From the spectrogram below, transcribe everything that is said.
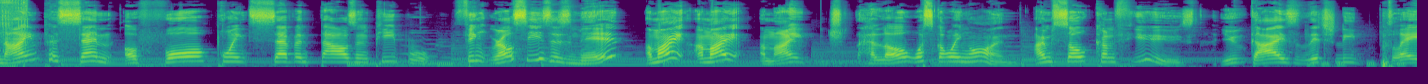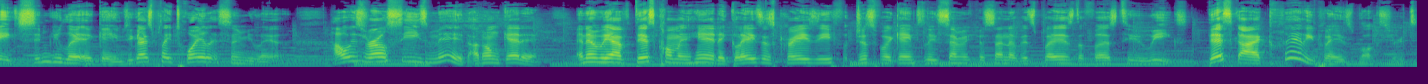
9% of 4.7 thousand people think Rell Seas is mid? Am I, am I, am I, hello? What's going on? I'm so confused. You guys literally play simulator games. You guys play Toilet Simulator. How is Rell Seas mid? I don't get it. And then we have this comment here. The Glaze is crazy for, just for a game to lose 70% of its players the first two weeks. This guy clearly plays Blox Fruits.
